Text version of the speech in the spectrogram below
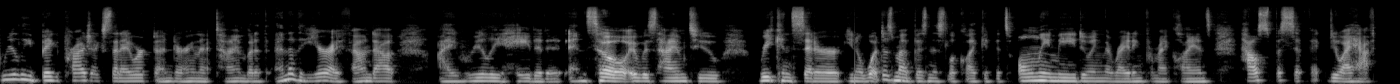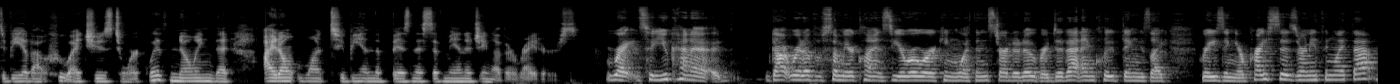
really big projects that I worked on during that time. But at the end of the year, I found out I really hated it. And so it was time to reconsider, you know, what does my business look like if it's only me doing the writing for my clients? How specific do I have to be about who I choose to work with, knowing that I don't want to be in the business of managing other writers? Right. So you kind of got rid of some of your clients you were working with and started over. Did that include things like raising your prices or anything like that?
